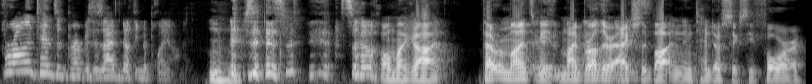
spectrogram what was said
for all intents and purposes, I have nothing to play on it. Mm-hmm. so Oh my god. That reminds me, my brother actually bought a Nintendo 64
